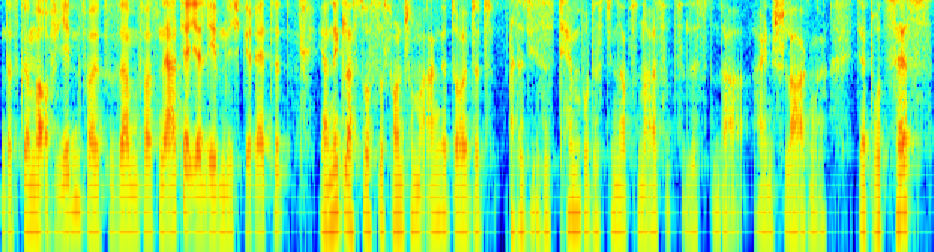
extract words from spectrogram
und das können wir auf jeden Fall zusammenfassen. Er hat ja ihr Leben nicht gerettet. Ja, Niklas, du hast das vorhin schon mal angedeutet. Also dieses Tempo, das die Nationalsozialisten da einschlagen. Der Prozess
